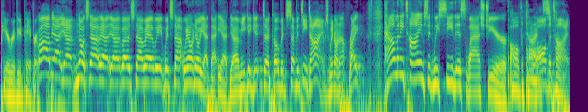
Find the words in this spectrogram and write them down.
peer-reviewed paper. Well, yeah, yeah, no, it's not. Yeah, yeah, well, it's not. Yeah, we, it's not. We don't know yet that yet. Yeah, I mean, you could get uh, COVID 17 times. We don't know, right? How many times did we see this last year? All the time. All the time.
